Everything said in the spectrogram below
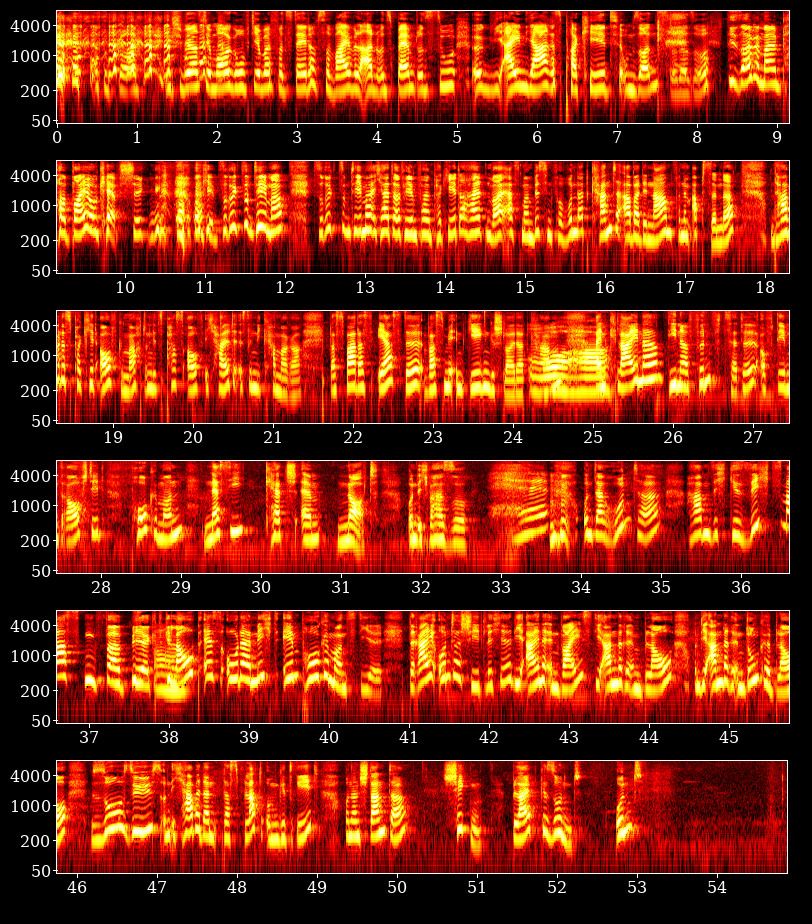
Oh Gott, ich schwör's dir, morgen ruft jemand von State of Survival an und spammt uns zu irgendwie ein Jahrespaket umsonst oder so. Die soll mir mal ein paar Biocaps schicken. Okay, zurück zum Thema. Zurück zum Thema. Ich hatte auf jeden Fall ein Paket erhalten, war erstmal ein bisschen verwundert, kannte aber den Namen von dem Absender und habe das Paket aufgemacht und jetzt pass auf, ich halte es in die Kamera. Das war das erste, was mir entgegengeschleudert kam. Oh. Ein kleiner DIN A5 Zettel, auf dem drauf steht Pokémon Nessie Catch 'em Not. Und ich war so, hä? Und darunter haben sich Gesichtsmasken verbirgt. Glaub es oder nicht im Pokémon-Stil. Drei unterschiedliche, die eine in weiß, die andere in blau und die andere in dunkelblau. So süß. Und ich habe dann das Blatt umgedreht und dann stand da, schicken, bleib gesund und,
